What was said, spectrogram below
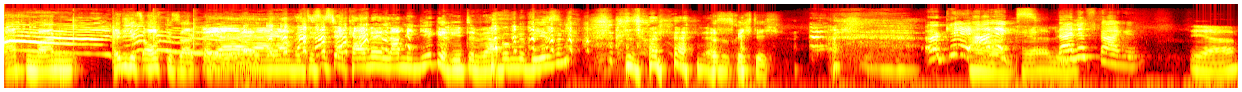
Ach Mann, hätte ich jetzt auch gesagt. Ja, ja, ja, aber das ist ja keine Laminiergeräte-Werbung gewesen, sondern Das ist richtig. Okay, Alex, Ah, deine Frage. Ja.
